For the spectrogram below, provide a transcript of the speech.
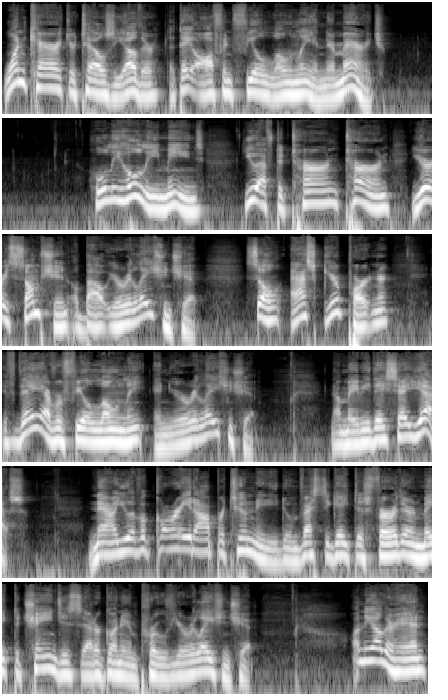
One character tells the other that they often feel lonely in their marriage. Huli huli means you have to turn, turn your assumption about your relationship. So ask your partner if they ever feel lonely in your relationship. Now, maybe they say yes. Now you have a great opportunity to investigate this further and make the changes that are going to improve your relationship. On the other hand,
